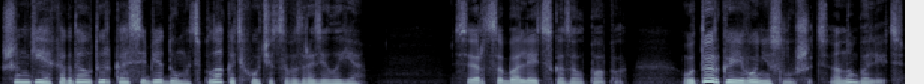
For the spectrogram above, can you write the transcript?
«Шенге, когда утырка о себе думать, плакать хочется», — возразила я. «Сердце болеть», — сказал папа. «Утырка его не слушать, оно болеть».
